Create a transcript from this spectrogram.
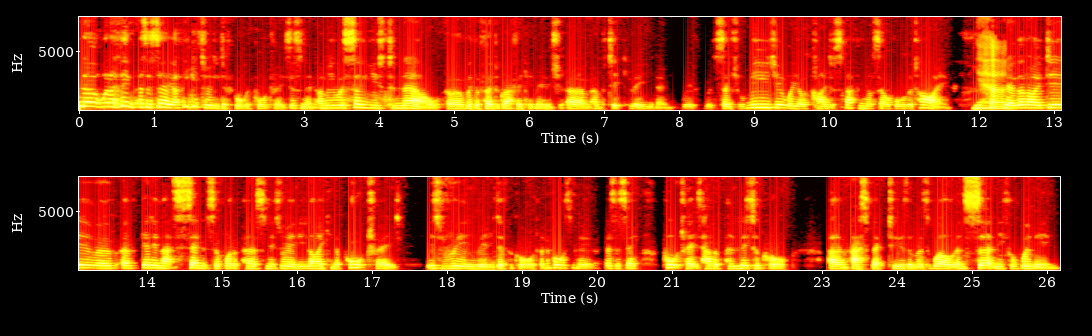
No, well, I think, as I say, I think it's really difficult with portraits, isn't it? I mean, we're so used to now uh, with the photographic image, um, and particularly, you know, with, with social media, where you're kind of snapping yourself all the time. Yeah. You know, that idea of, of getting that sense of what a person is really like in a portrait is really, really difficult. And of course, you know, as I say, portraits have a political um, aspect to them as well, and certainly for women,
